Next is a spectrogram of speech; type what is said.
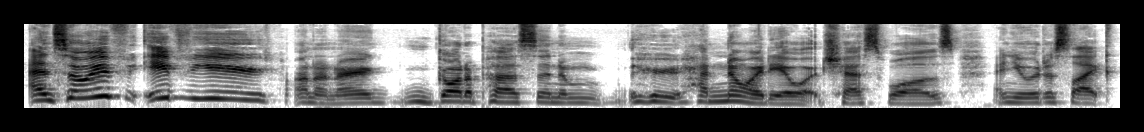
and so if if you I don't know got a person and who had no idea what chess was, and you were just like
